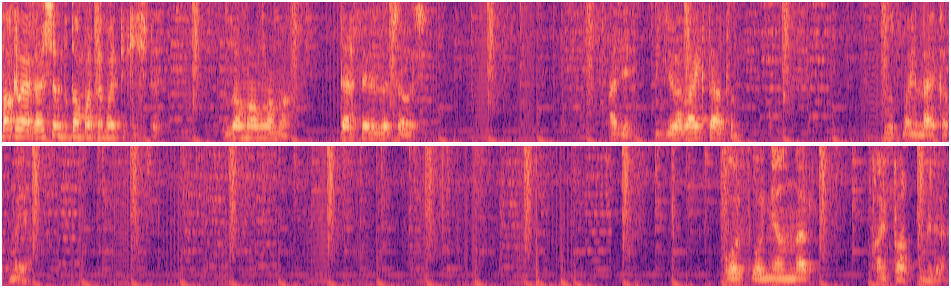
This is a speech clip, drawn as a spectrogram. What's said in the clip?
Bakın arkadaşlar bu da matematik işte. Zamanlama. Derslerinize çalışın. Hadi videoya like de atın. Unutmayın like atmayı. Golf oynayanlar kalp attı bile.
